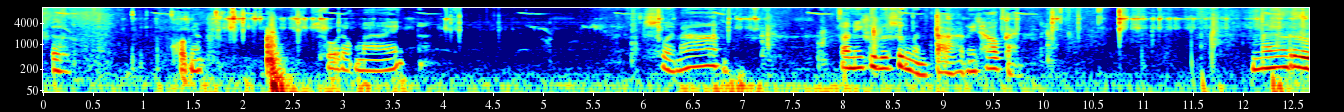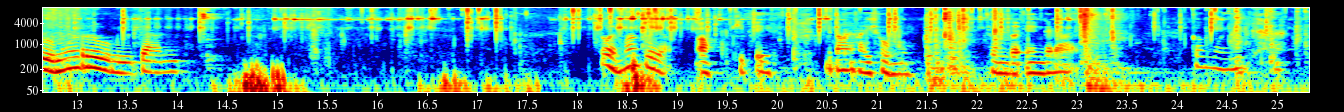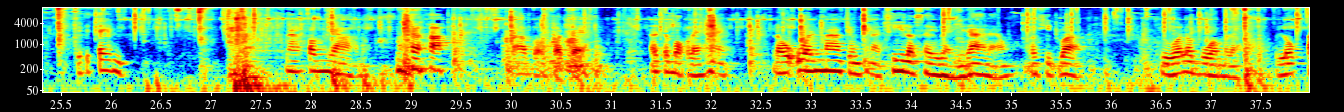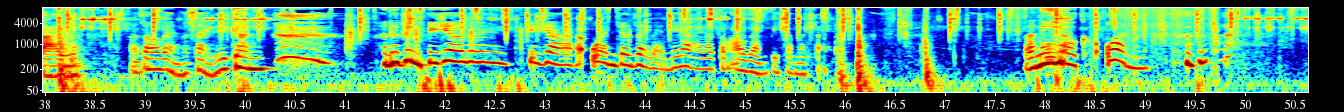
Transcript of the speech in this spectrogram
เออครบยังโชว์ดอกไม้ สวยมาก ตอนนี้คือรู้สึกเหมือนตาไม่เท่ากัน ไม่รู้ไม่รู้เหมือนกัน สวยมากเลยอะอ๋อคิดเองไม่ต้องให้ใครชมเลย ชมตัวเองก็ได้ ก็มวยนี่ค่ะเดี๋ยวไปเต้นหน้าป้อมยามตาบอกก็แต่เราจะบอกอะไรให้ เราอ้วนมากจนขนาดที่เราใส่แหวนไม่ได้แล้ว เราคิดว่า หรือว่าเราบวมอะไรโรคไตเราต้องเอาแหวนมาใส่ด้วยกัน นึกถึงพี่ชาเลยพี่ชาอ้วนจนใส่แหวนไม่ได้เราต้องเอาแหวนพี่ชามาใส่ ตอนนี้เราก็อ้วน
